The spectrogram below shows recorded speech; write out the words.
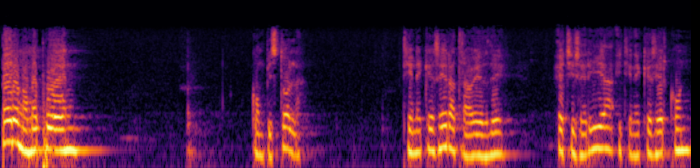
Pero no me pueden con pistola. Tiene que ser a través de hechicería y tiene que ser con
